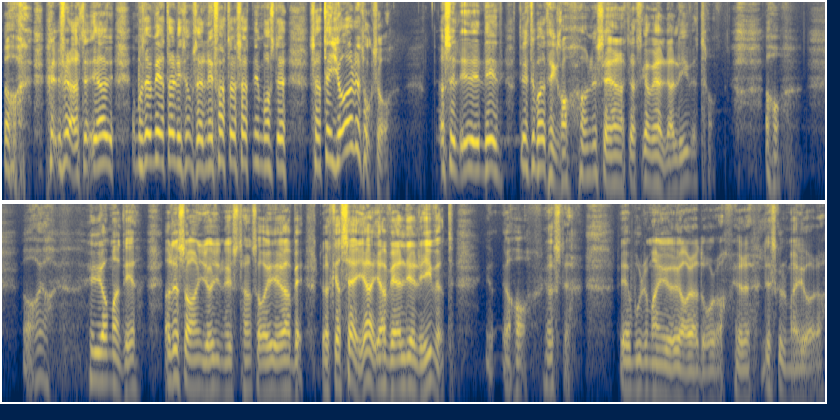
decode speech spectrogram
Ja, jag, jag måste veta, liksom, så ni fattar så att ni måste, så att ni gör det också. Alltså, det, det, det är inte bara att tänka, oh, nu säger han att jag ska välja livet. Ja, ja, ja. Hur gör man det? Ja, det sa han ju nyss. Han sa jag, jag ska säga jag väljer livet. Jaha, just det. Det borde man ju göra då. då. Det skulle man göra.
